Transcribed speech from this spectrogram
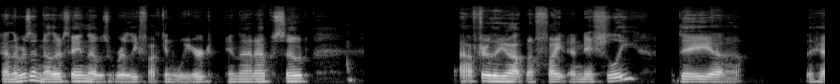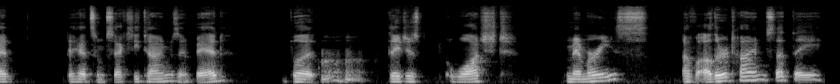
and there was another thing that was really fucking weird in that episode. After they got in a fight initially, they uh, they had they had some sexy times in bed, but Uh-huh. they just watched memories of other times that they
